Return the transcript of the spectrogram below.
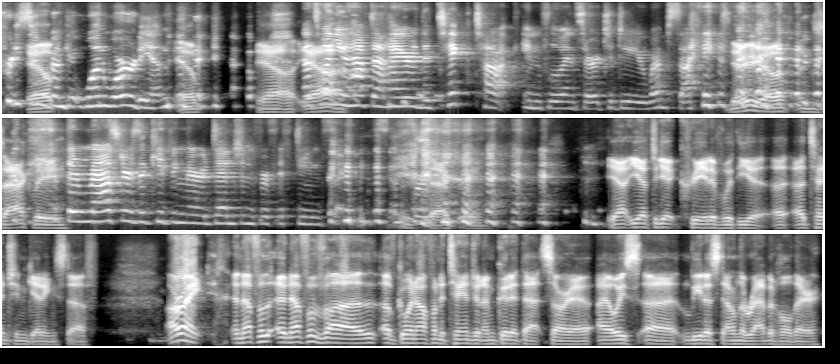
pretty soon yep. we're going to get one word in. Yep. you know? Yeah. That's yeah. when you have to hire the TikTok influencer to do your website. There you go. Exactly. They're masters at keeping their attention for 15 seconds. exactly. yeah. You have to get creative with the uh, attention getting stuff. All right, enough of enough of uh, of going off on a tangent. I'm good at that. Sorry, I, I always uh, lead us down the rabbit hole there.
